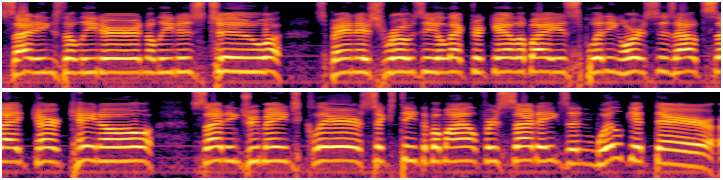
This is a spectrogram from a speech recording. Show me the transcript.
sightings the leader, and the lead is two. Uh, Spanish Rosie Electric Alibi is splitting horses outside Carcano. Sightings remains clear. 16th of a mile for Sightings, and we'll get there.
